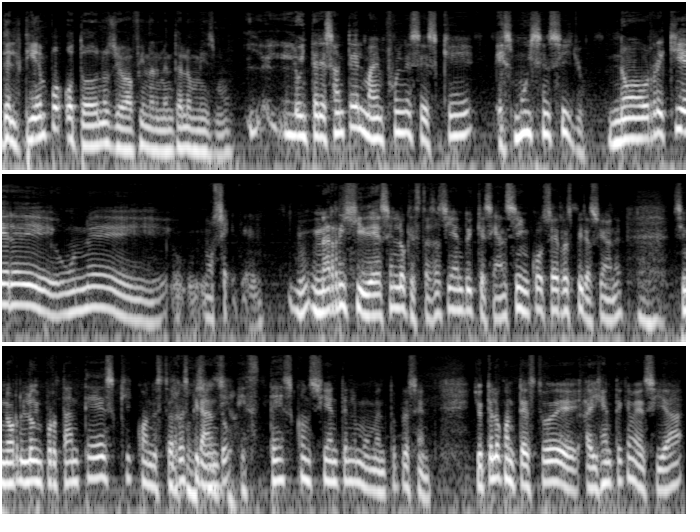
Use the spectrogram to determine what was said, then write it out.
del tiempo o todo nos lleva finalmente a lo mismo. Lo interesante del mindfulness es que es muy sencillo. No requiere un, eh, no sé, una rigidez en lo que estás haciendo y que sean cinco o seis respiraciones, sino lo importante es que cuando estés La respirando estés consciente en el momento presente. Yo te lo contesto de, hay gente que me decía,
